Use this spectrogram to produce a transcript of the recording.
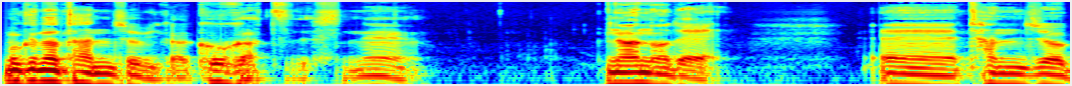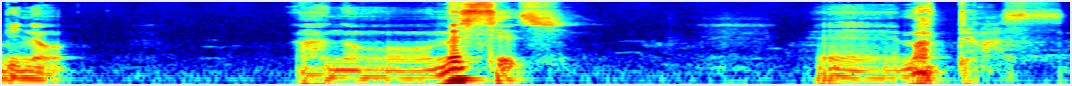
僕の誕生日が5月ですね。なので、えー、誕生日のあのー、メッセージ、えー、待ってます。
